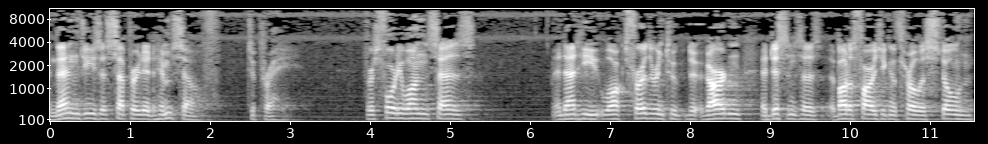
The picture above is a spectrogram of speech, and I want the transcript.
And then Jesus separated himself to pray. Verse 41 says, and that he walked further into the garden, a distance as, about as far as you can throw a stone.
